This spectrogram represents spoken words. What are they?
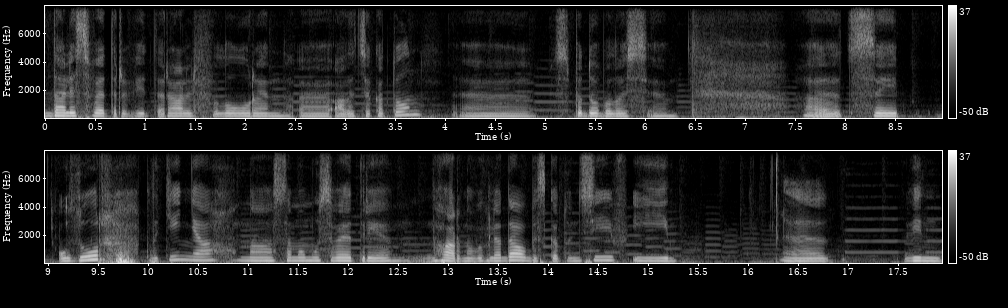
Далі светр від Ralph Lauren, е, але це катон. Е, Сподобалось е, цей узор, плетіння на самому светрі. Гарно виглядав, без катунців, і він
